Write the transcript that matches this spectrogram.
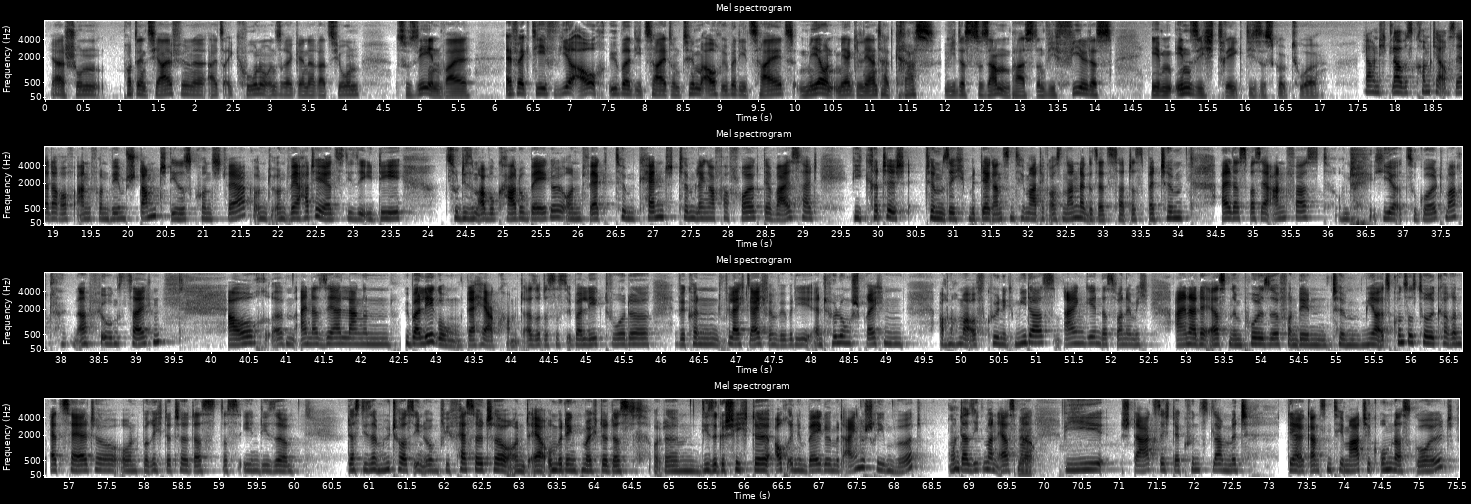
ja schon Potenzial für eine als Ikone unserer Generation zu sehen, weil effektiv wir auch über die Zeit und Tim auch über die Zeit mehr und mehr gelernt hat, krass, wie das zusammenpasst und wie viel das eben in sich trägt, diese Skulptur. Ja, und ich glaube, es kommt ja auch sehr darauf an, von wem stammt dieses Kunstwerk und, und wer hatte jetzt diese Idee zu diesem Avocado-Bagel und wer Tim kennt, Tim länger verfolgt, der weiß halt, wie kritisch Tim sich mit der ganzen Thematik auseinandergesetzt hat, dass bei Tim all das, was er anfasst und hier zu Gold macht, in Anführungszeichen, auch ähm, einer sehr langen Überlegung daherkommt. Also, dass es überlegt wurde, wir können vielleicht gleich, wenn wir über die Enthüllung sprechen, auch nochmal auf König Midas eingehen. Das war nämlich einer der ersten Impulse, von denen Tim mir als Kunsthistorikerin erzählte und berichtete, dass, dass ihn diese dass dieser Mythos ihn irgendwie fesselte und er unbedingt möchte, dass oder, diese Geschichte auch in dem Bagel mit eingeschrieben wird. Und da sieht man erstmal, ja. wie stark sich der Künstler mit der ganzen Thematik um das Gold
